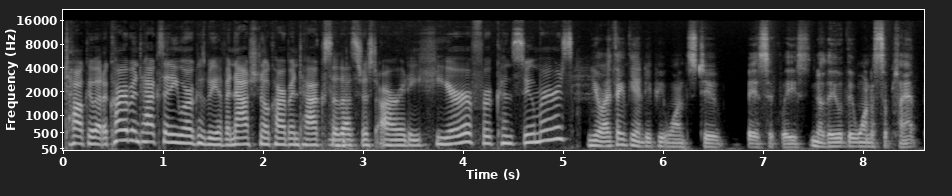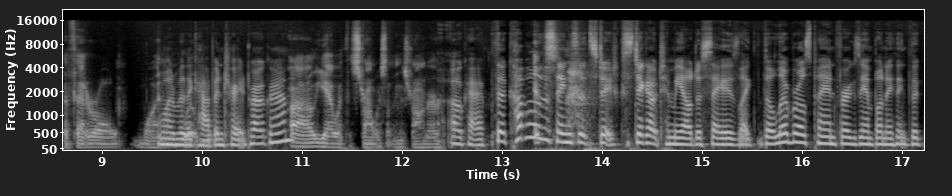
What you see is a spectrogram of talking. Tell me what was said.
talk about a carbon tax anymore because we have a national carbon tax. So mm-hmm. that's just already here for consumers. You know, I think the NDP wants to basically, you know, they, they want to supplant the federal one. One with the cap and trade program? Oh, uh, yeah, with the strong, with something stronger. Okay. The couple of the things that st- stick out to me, I'll just say, is like the Liberals' plan, for example, and I think the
